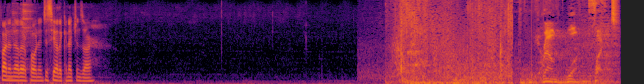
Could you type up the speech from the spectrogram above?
find another opponent to see how the connections are. Round one, fight.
